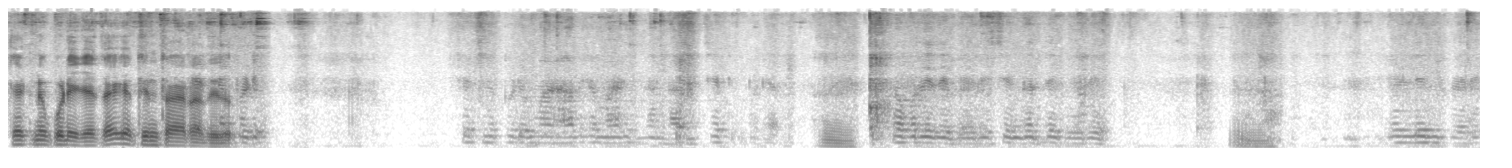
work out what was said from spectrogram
ಚಟ್ನಿ ಪುಡಿ ಜೊತೆಗೆ ತಿಂತಾ ಇರೋದು ಇದು. ಚಟ್ನಿ ಪುಡಿ ಮಾಡಿ ಆಗಲೇ ಮಾಡಿದ್ನಲ್ಲ ಅದು ಚಟ್ನಿ ಪುಡಿ ಅದು. ಕೊಬ್ಬರಿದೆ ಬೇರೆ ಶೇಂಗದ್ದೆ ಬೇರೆ ಎಳ್ಳಿಂದು ಬೇರೆ.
